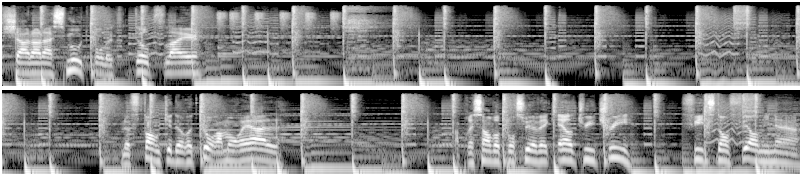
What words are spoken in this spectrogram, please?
Shout out à Smooth pour le dope flyer. Le funk est de retour à Montréal. Après ça, on va poursuivre avec L3 Tree. Feats Don't Feel Me Now.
